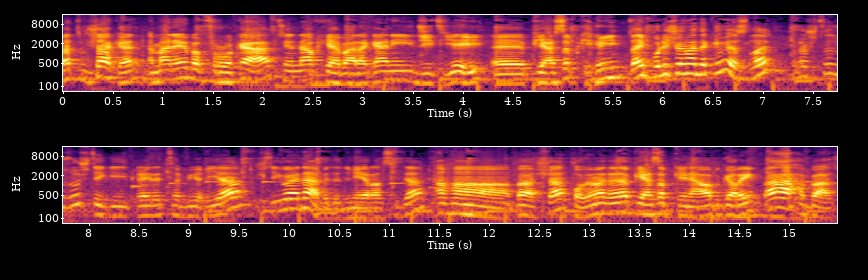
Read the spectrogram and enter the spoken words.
بەتمشاکەن ئەمانەوێ بە فڕۆکە چێن ناو خیابارەکانی جیتی پیاسە بکەین زای پلیش شوێنمان دەکەوێت لە نشتە زوو شتێکی غیرە تەبیعە شتی وای نابێتە دنیای ڕاستیدا ئەها باشە خۆبێمان دەدا پیاسە بکەینەوە بگەڕین ئاح باش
